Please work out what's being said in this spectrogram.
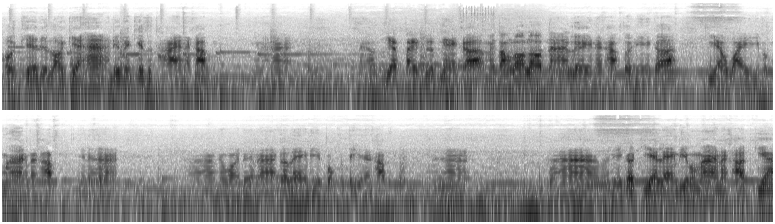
โอเค เดี๋ยวลองเกียร์5อันนี้เป็นเกียร์สุดท้ายนะครับ นี่นะฮะ นี่นะครับเหยียบไปปุ๊บเนี่ยก็ไม่ต้องรอรอบนานเลยนะครับ ตัวนี้ก็เกียร์ไวดีมากๆนะครับนี่นะฮะอ่าจังหวะเดินหน้าก็แรงดีปกตินะครับนี่นะฮะอ่าตัวนี้ก็เกียร์แรงดีมากๆนะครับเกียร์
